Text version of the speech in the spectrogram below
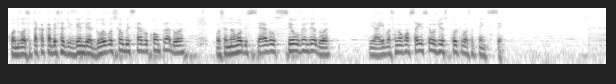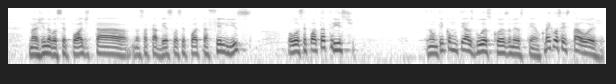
Quando você está com a cabeça de vendedor, você observa o comprador. Você não observa o seu vendedor. E aí você não consegue ser o gestor que você tem que ser. Imagina, você pode estar, tá, na sua cabeça, você pode estar tá feliz ou você pode estar tá triste. Não tem como ter as duas coisas ao mesmo tempo. Como é que você está hoje?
